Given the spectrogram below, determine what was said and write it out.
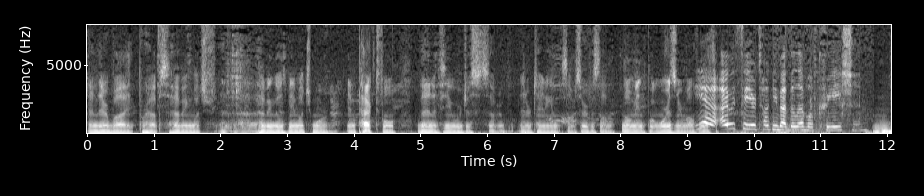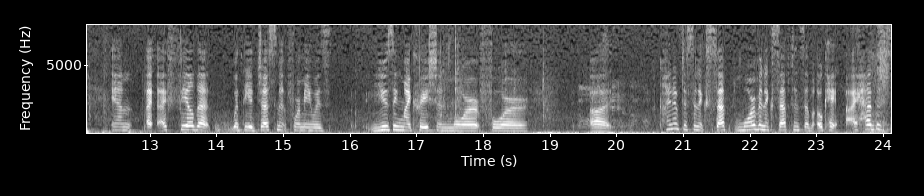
and thereby perhaps having much, uh, having those be much more impactful than if you were just sort of entertaining them at some surface level. I don't mean to put words in your mouth. Yeah, I would say you're talking about the level of creation. hmm And I, I feel that what the adjustment for me was using my creation more for uh, kind of just an accept, more of an acceptance of, okay, I had this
